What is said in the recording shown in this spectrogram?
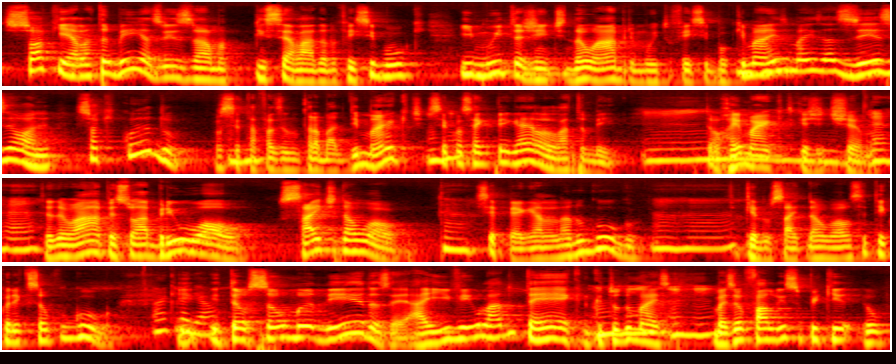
Só que ela também, às vezes, dá uma pincelada no Facebook. E muita gente não abre muito o Facebook mais, mas às vezes, olha. Só que quando você está fazendo um trabalho de marketing, você consegue pegar ela lá também. Então, remarketing que a gente chama. Entendeu? Ah, a pessoa abriu o UOL, o site da UOL. Tá. Você pega ela lá no Google. Porque no site da UOL você tem conexão com o Google. Ah, que E- legal. então são maneiras, é, aí vem o lado técnico e tudo mais. Mas eu falo isso porque eu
